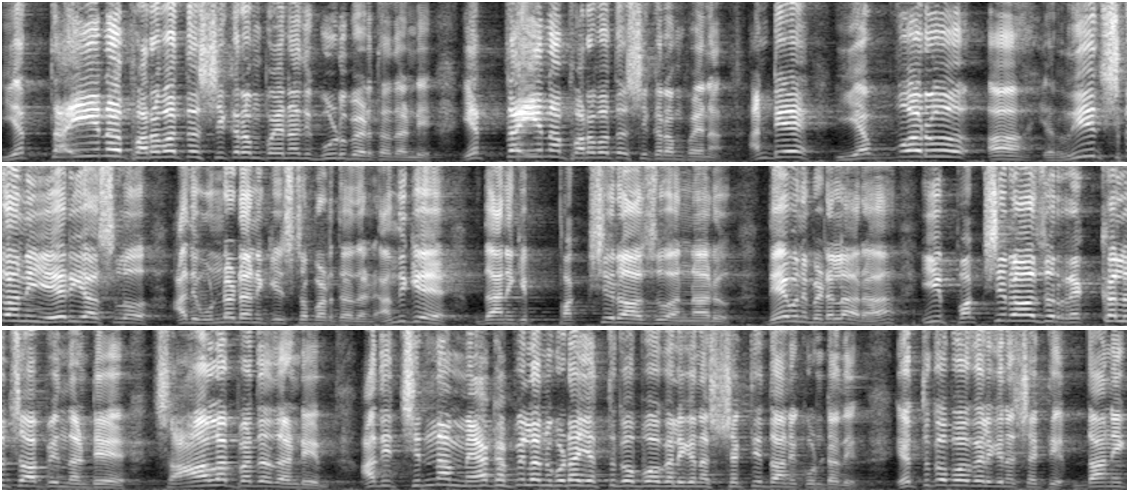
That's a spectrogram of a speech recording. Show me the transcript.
ఎత్తైన పర్వత శిఖరం పైన అది గూడు పెడుతుందండి ఎత్తైన పర్వత శిఖరం పైన. అంటే ఎవ్వరు రీచ్ కాని ఏరియాస్లో అది ఉండడానికి ఇష్టపడుతుందండి. అందుకే దానికి పక్షిరాజు అన్నారు. దేవుని బిడలారా ఈ పక్షిరాజు రెక్కలు చాపిందంటే చాలా పెద్దదండి. అది చిన్న మేకపిల్లను కూడా ఎత్తుకోపోగలిగిన శక్తి దానికి ఉంటుంది ఎత్తుకోపోగలిగిన శక్తి. దాని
